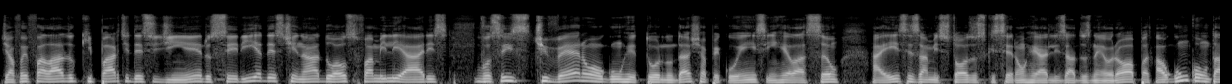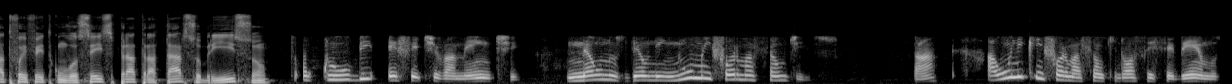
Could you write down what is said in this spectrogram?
Já foi falado que parte desse dinheiro seria destinado aos familiares. Vocês tiveram algum retorno da Chapecoense em relação a esses amistosos? Amistosos que serão realizados na Europa. Algum contato foi feito com vocês para tratar sobre isso? O clube efetivamente não nos deu nenhuma informação disso, tá? A única informação que nós recebemos,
